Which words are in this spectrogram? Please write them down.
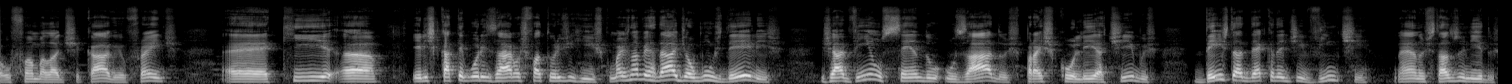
o Fama lá de Chicago e o French, é, que uh, eles categorizaram os fatores de risco, mas na verdade alguns deles já vinham sendo usados para escolher ativos desde a década de 20 né, nos Estados Unidos,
